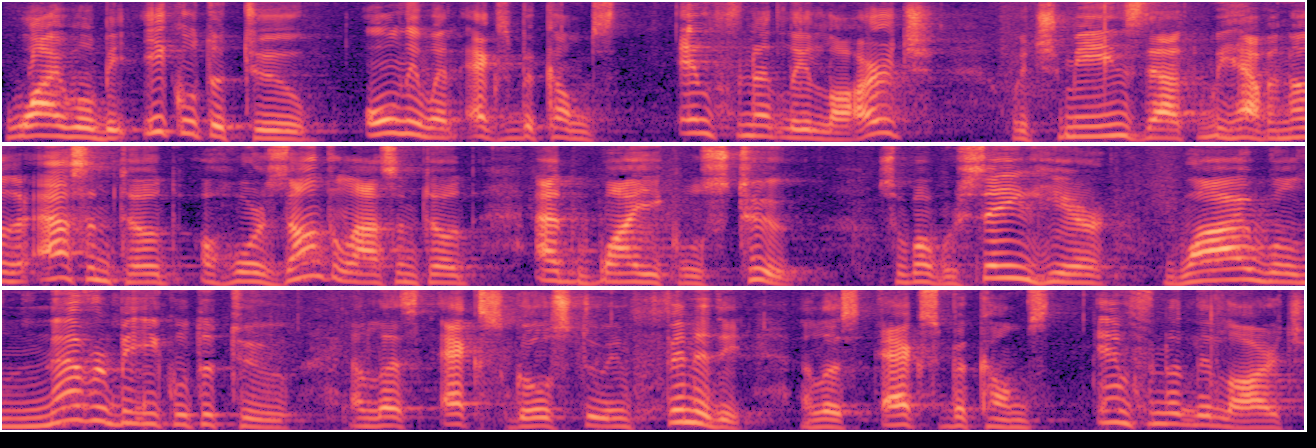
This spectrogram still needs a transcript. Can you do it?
y will be equal to 2 only when x becomes infinitely large, which means that we have another asymptote, a horizontal asymptote, at y equals 2. So what we're saying here, y will never be equal to 2 unless x goes to infinity, unless x becomes infinitely large,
